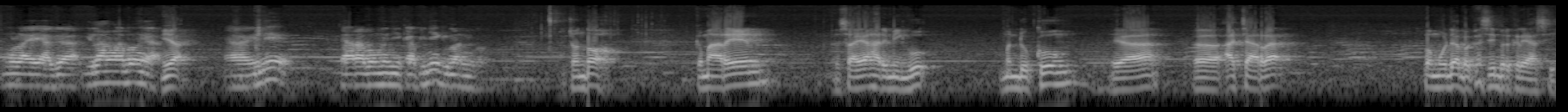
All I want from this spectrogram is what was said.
mulai agak hilang lah bang ya. Ya, Nah, ini cara bang menyikapinya gimana bang? Contoh kemarin saya hari Minggu mendukung ya eh, acara Pemuda Bekasi berkreasi,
